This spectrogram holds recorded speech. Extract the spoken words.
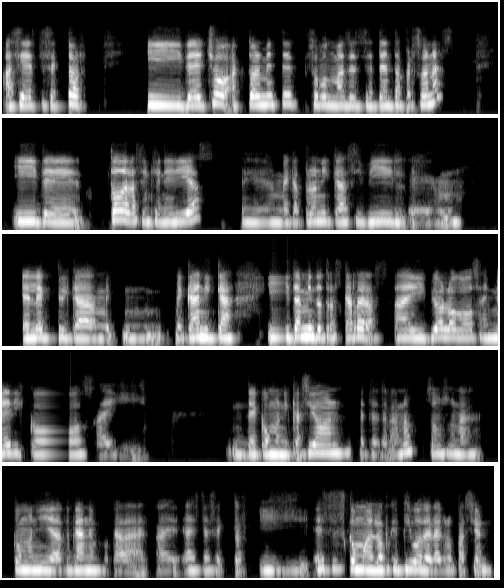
hacia este sector. Y de hecho, actualmente somos más de 70 personas y de todas las ingenierías, eh, mecatrónica, civil, eh, eléctrica, mm, mecánica y también de otras carreras. Hay biólogos, hay médicos, hay de comunicación, etcétera, ¿no? Somos una comunidad grande enfocada a, este sector. Y ese es como el objetivo de la agrupación.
